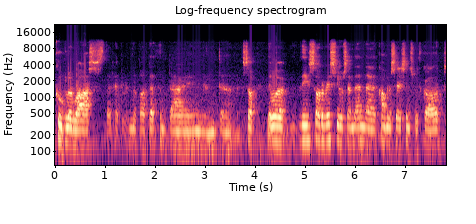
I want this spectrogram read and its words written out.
Kubler-Ross that had written about death and dying, and uh, so there were these sort of issues. And then uh, Conversations with God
